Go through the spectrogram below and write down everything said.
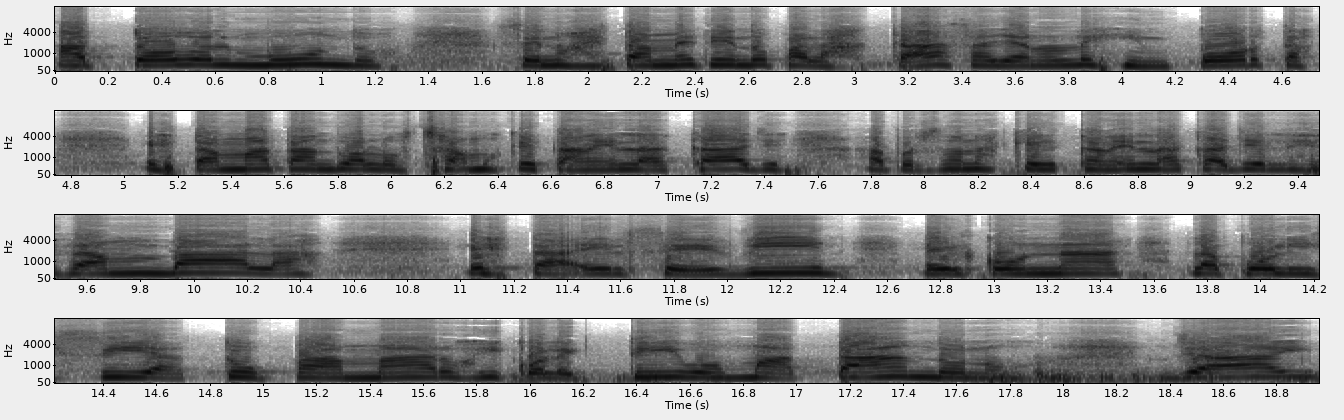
a todo el mundo. Se nos están metiendo para las casas, ya no les importa. Están matando a los chamos que están en la calle, a personas que están en la calle les dan balas. Está el SEBIN, el CONAR, la policía, tupamaros y colectivos matándonos. Ya hay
